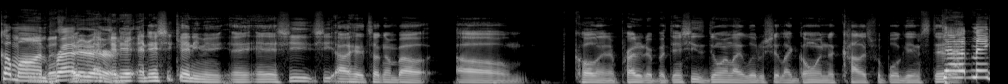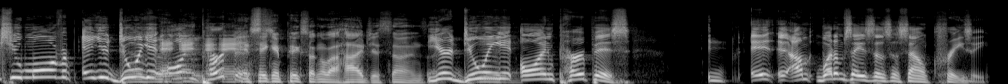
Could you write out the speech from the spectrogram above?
Come on, Predator. And, and then, and then she can't even. And, and then she she out here talking about um calling a predator, but then she's doing like little shit like going to college football games still. that makes you more of a, and you're doing it And- on and- purpose. And taking pics talking about hide your sons. Like, You're doing it on purpose. It, it- I'm, what I'm saying doesn't sound crazy,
